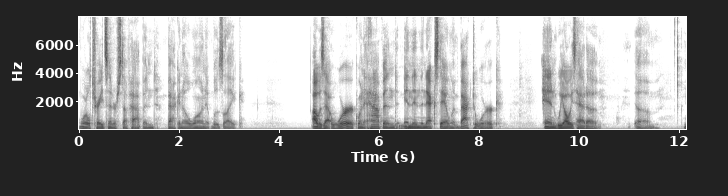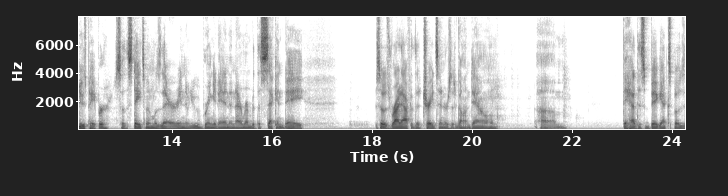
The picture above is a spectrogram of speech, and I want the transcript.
World Trade Center stuff happened back in 01, it was like I was at work when it happened, and then the next day I went back to work, and we always had a um, newspaper, so the Statesman was there, and you would bring it in. And I remember the second day, so it was right after the trade centers had gone down. Um, they had this big expose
